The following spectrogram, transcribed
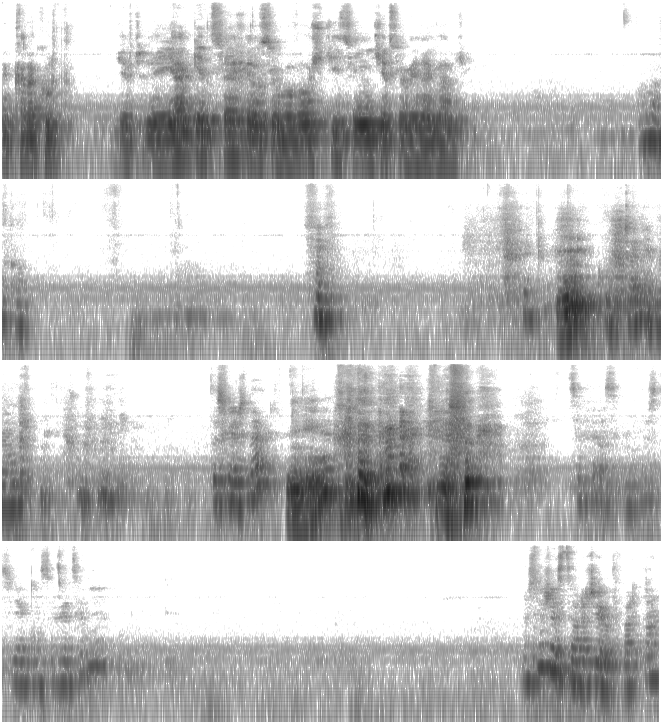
Jak karakurt. Dziewczyny, jakie cechy osobowości cenicie w sobie najbardziej? Matko. Hmm? Kurczę, nie wiem. To śmieszne? Nie? Cechy osobowości, jak on sobie ceni? Myślę, że jestem raczej otwarta.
